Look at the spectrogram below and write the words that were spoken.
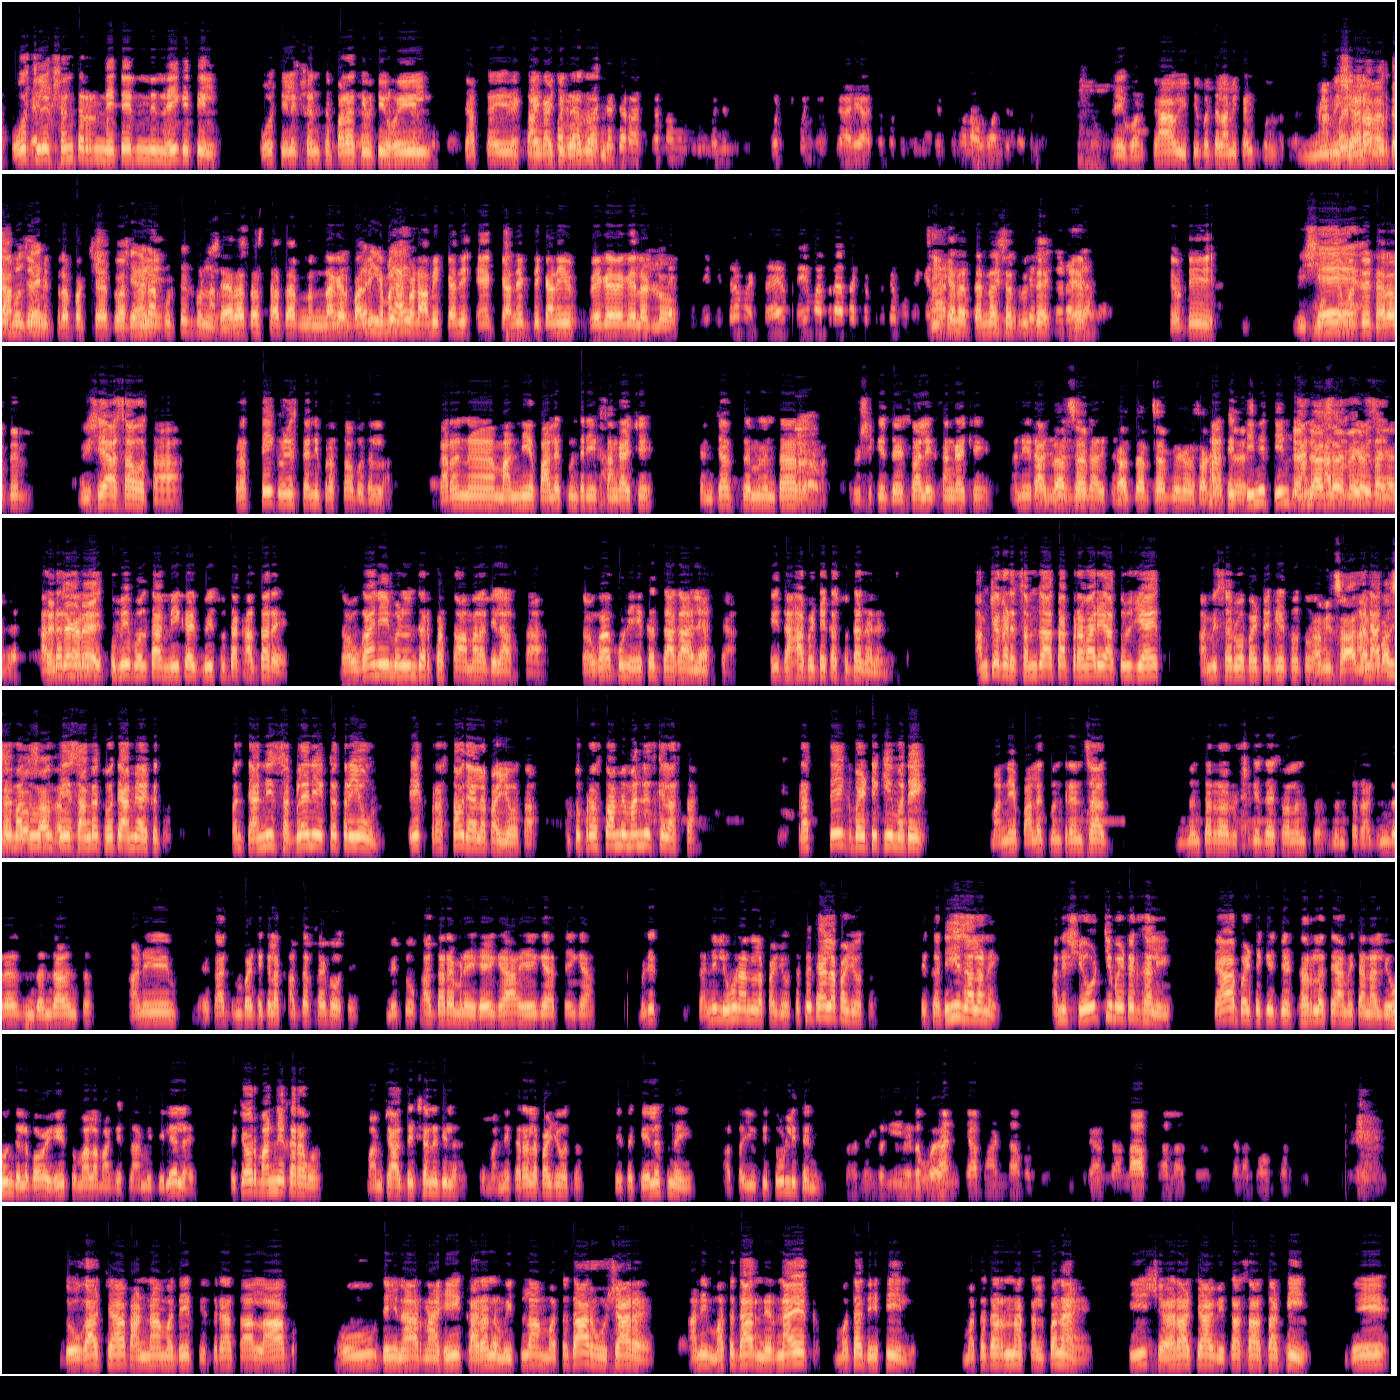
पोस्ट इलेक्शन तर नेते निर्णय घेतील पोस्ट इलेक्शनचं परत युती होईल त्यात काही सांगायची गरजच नाही म्हणजे वरती पण युती आहे अशा पद्धतीने ते तुम्हाला आव्हान देतात नाही वरच्या युतीबद्दल आम्ही काहीच बोलणार नाही. मी आम्ही शहरापुरतं बोलतोय मित्र पक्ष आहेत वरती. शहरापुरतंच बोलणार. शहरात असतात आता नगरपालिकेमध्ये. पण आम्ही अनेक ठिकाणी वेगळे वेगळे लढलो मित्र म्हणताय ते मात्र आता शत्रूच्या भूमिकेत ठीक आहे ना. त्यांना शत्रूचे-. शेवटी विषय मुख्यमंत्री ठरवतील विषय असा होता प्रत्येक वेळेस त्यांनी प्रस्ताव बदलला कारण अं, माननीय पालकमंत्री एक सांगायचे त्यांच्याच नंतर ऋषिकेश जयस्वाल एक सांगायचे आणि राजेंद्र खासदार साहेब गुंजाळ एक सांगायचे. खासदार साहेब वेगळं हा, ते सांगायचे तिन्ही तीन आणि जंजाळ खासदार साहेब साहेब वेगळं वेगळे. सांगायचे खासदार त्यांच्याकडे साहेबांचे तुम्ही बोलता मी काय मी सुद्धा खासदार आहे चौघांनी मिळून जर प्रस्ताव आम्हाला दिला असता चौघाकडून एकच जागा आल्या असत्या हे दहा बैठका सुद्धा झाल्या नसत्या आमच्याकडे समजा आता प्रभारी अतुलजी आहेत आम्ही सर्व बैठक घेत होतो. आम्ही सहा आणि जण अतुलच्या बसायचो सहा माध्यमातून ते जण. सांगत होते आम्ही ऐकत होतो. पण त्यांनी सगळ्यांनी एकत्र येऊन एक प्रस्ताव द्यायला पाहिजे होता. तो प्रस्ताव आम्ही मान्यच केला असता. प्रत्येक बैठकीमध्ये मान्य पालकमंत्र्यांचा नंतर ऋषिकेश जयस्वालांचं नंतर राजेंद्र जंजाळांचं आणि एका बैठकीला खासदार साहेब होते. मी तो खासदार आहे म्हणे हे घ्या हे घ्या ते घ्या. म्हणजे त्यांनी लिहून आणायला पाहिजे होतं ते द्यायला पाहिजे होतं. ते कधीही झालं नाही. आणि शेवटची बैठक झाली त्या बैठकीत जे ठरलं ते आम्ही त्यांना लिहून दिलं बाबा हे तुम्हाला मागितलं आम्ही दिलेलं आहे. त्याच्यावर मान्य करावं. आमच्या अध्यक्षाने दिलं. ते मान्य करायला पाहिजे होतं. ते तर केलंच नाही. आता युती तोडली त्यांनी? दोघांच्या भांडणामध्ये तिसऱ्याचा लाभ होऊ देणार नाही कारण इथला मतदार हुशार आहे आणि मतदार निर्णायक मत देतील. मतदारांना कल्पना आहे की शहराच्या विकासासाठी जे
